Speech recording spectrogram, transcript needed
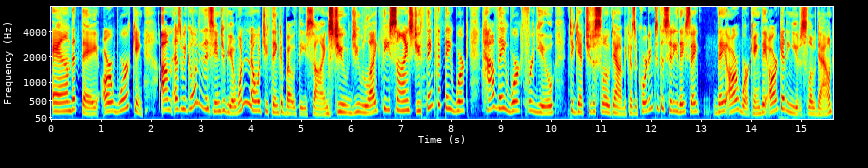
and that they are working. Um, as we go into this interview, I want to know what you think about these signs. Do you, do you like these signs? Do you think that they work? Have they worked for you to get you to slow down? Because according to the city, they say they are working. They are getting you to slow down.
